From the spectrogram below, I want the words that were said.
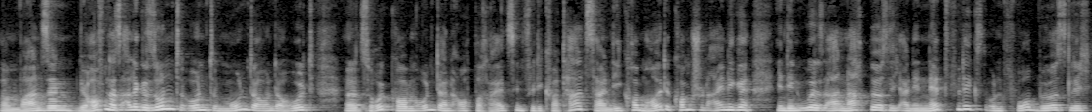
ähm, Wahnsinn. Wir hoffen, dass alle gesund und munter und erholt äh, zurückkommen und dann auch bereit sind für die Quartalzahlen. Die kommen heute, kommen schon einige in den USA nachbörslich eine Netflix und vorbörslich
